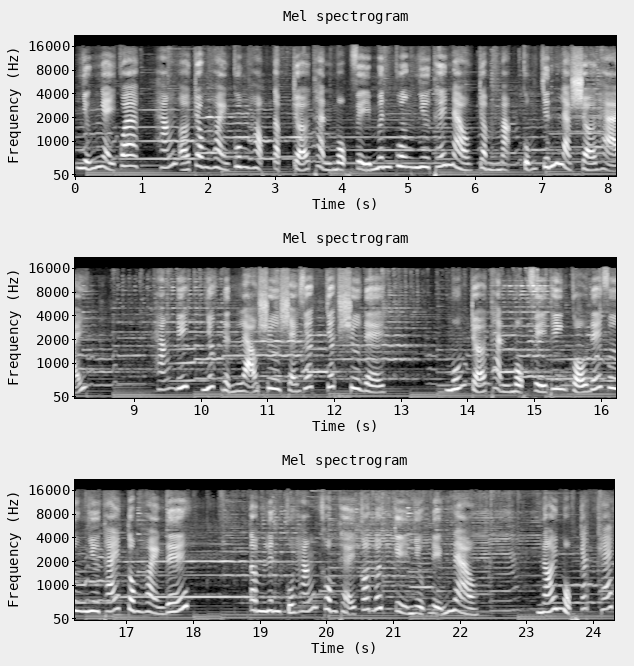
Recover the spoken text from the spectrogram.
Những ngày qua, Hắn ở trong hoàng cung học tập trở thành một vị minh quân như thế nào trầm mặt cũng chính là sợ hãi. Hắn biết nhất định lão sư sẽ giết chết sư đệ. Muốn trở thành một vị thiên cổ đế vương như Thái Tôn Hoàng đế, Tâm linh của hắn không thể có bất kỳ nhược điểm nào. Nói một cách khác,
